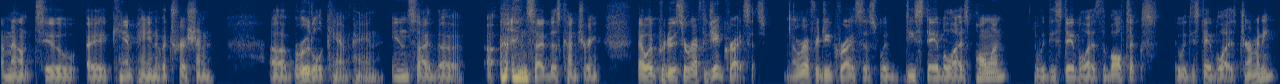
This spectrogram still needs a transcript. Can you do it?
amount to a campaign of attrition, a brutal campaign inside the uh, inside this country that would produce a refugee crisis. A refugee crisis would destabilize Poland. It would destabilize the Baltics. It would destabilize Germany.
